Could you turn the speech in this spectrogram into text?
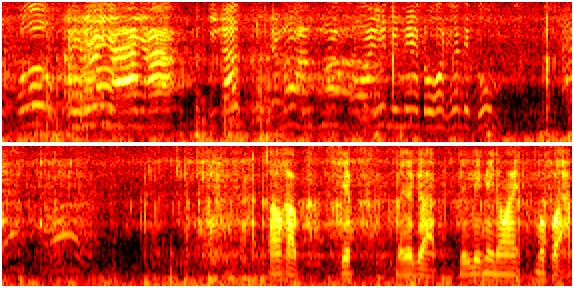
สโคเฮ้ยอย่าอย่าอีกอัพอย่าล่อล่อคอยนี่แม่ตัวคนเฮือนจะคุ้มเอาครับเก็บบรรยากาศเล็กๆน้อยๆมาฝาก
